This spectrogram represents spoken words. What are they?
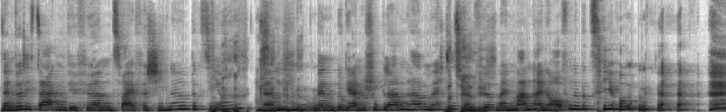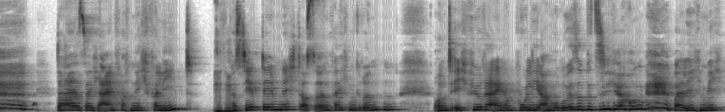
Dann würde ich sagen, wir führen zwei verschiedene Beziehungen. ähm, wenn du gerne Schubladen haben möchtest, Natürlich. dann führt mein Mann eine offene Beziehung. da er sich einfach nicht verliebt, mhm. passiert dem nicht aus irgendwelchen Gründen. Und ich führe eine polyamoröse Beziehung, weil ich mich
